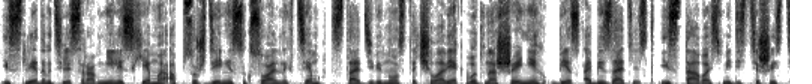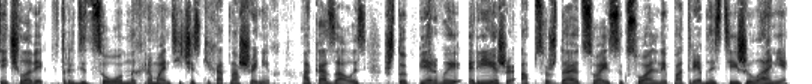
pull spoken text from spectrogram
исследователи сравнили схемы обсуждения сексуальных тем 190 человек в отношениях без обязательств и 186 человек в традиционных романтических отношениях. Оказалось, что первые реже обсуждают свои сексуальные потребности и желания,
